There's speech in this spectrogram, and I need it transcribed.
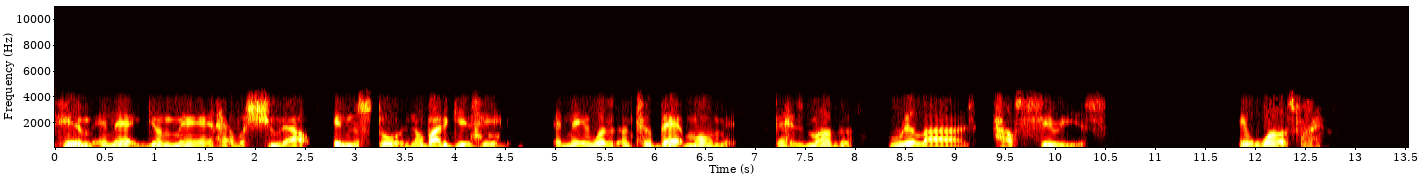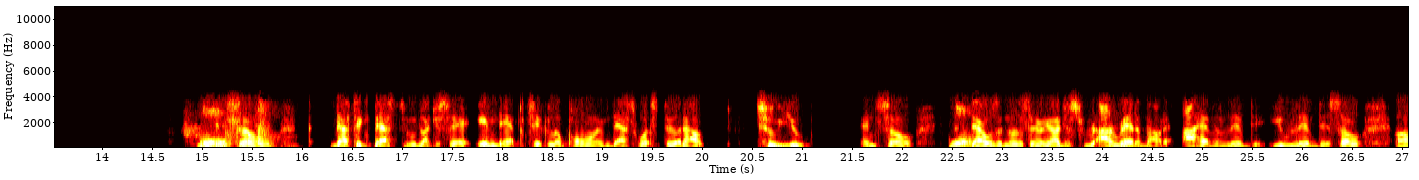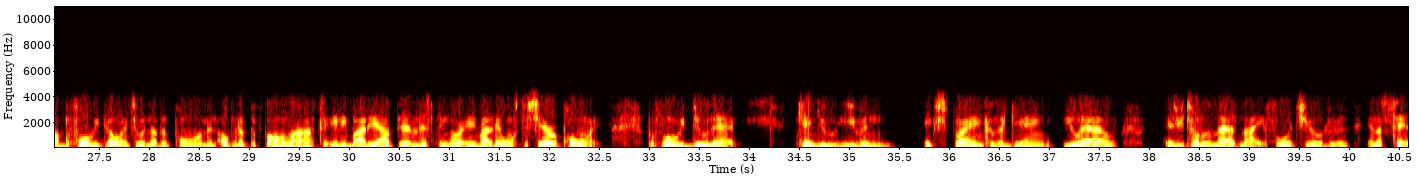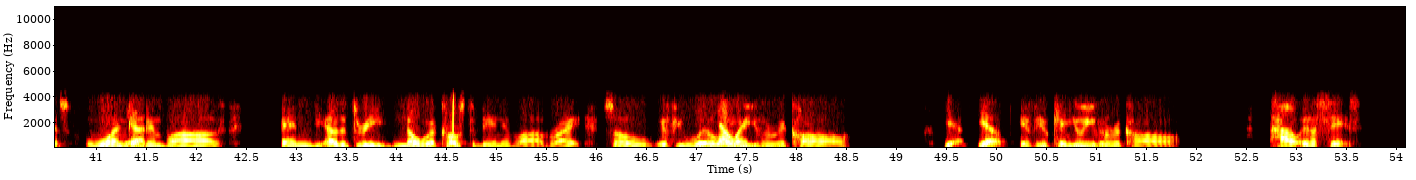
him and that young man have a shootout in the store. Nobody gets hit, and it wasn't until that moment that his mother realized how serious it was for him. Yes. And so I think that's like you said in that particular poem. That's what stood out to you, and so yeah. That was another scenario. I just I read about it. I haven't lived it. You lived it. So um, before we go into another poem and open up the phone lines to anybody out there listening or anybody that wants to share a poem, before we do that, can you even explain? Because again, you have, as you told us last night, four children. In a sense, one got involved, and the other three nowhere close to being involved. Right. So, if you will, nowhere. can you even recall? Yeah, yeah. If you can, you even recall how, in a sense,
